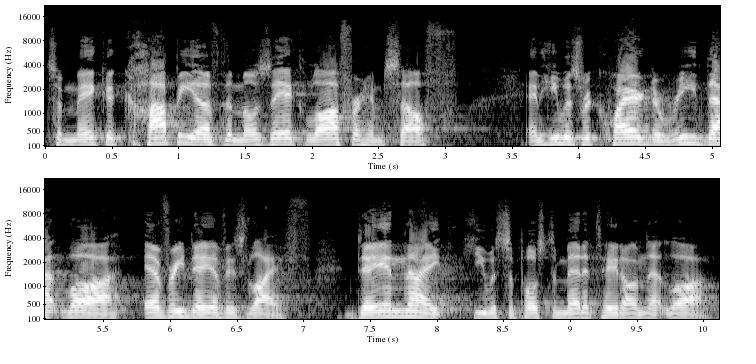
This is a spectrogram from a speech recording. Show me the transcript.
to make a copy of the Mosaic law for himself, and he was required to read that law every day of his life. Day and night, he was supposed to meditate on that law.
